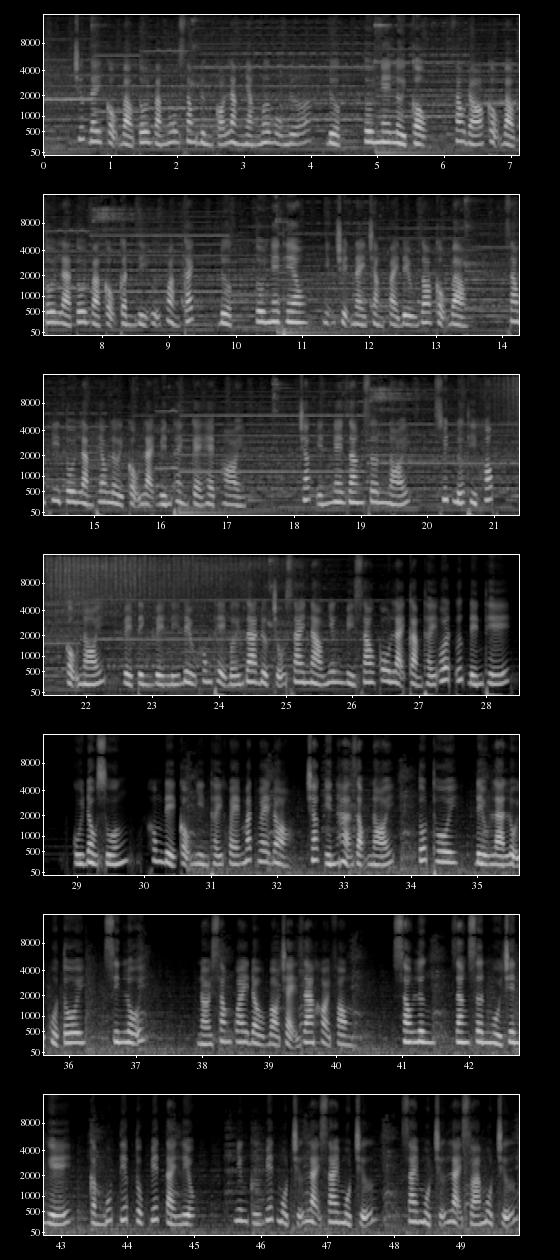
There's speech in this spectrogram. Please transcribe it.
Trước đây cậu bảo tôi và Ngô Song đừng có lằng nhằng mơ hồ nữa, được, tôi nghe lời cậu. Sau đó cậu bảo tôi là tôi và cậu cần gì giữ khoảng cách, được, tôi nghe theo, những chuyện này chẳng phải đều do cậu bảo. Sau khi tôi làm theo lời cậu lại biến thành kẻ hẹp hòi. Chắc Yến nghe Giang Sơn nói, suýt nữa thì khóc. Cậu nói, về tình về lý đều không thể bới ra được chỗ sai nào nhưng vì sao cô lại cảm thấy uất ức đến thế. Cúi đầu xuống, không để cậu nhìn thấy khóe mắt hoe đỏ, chắc Yến hạ giọng nói, tốt thôi, đều là lỗi của tôi, xin lỗi. Nói xong quay đầu bỏ chạy ra khỏi phòng. Sau lưng, Giang Sơn ngồi trên ghế, cầm bút tiếp tục viết tài liệu. Nhưng cứ viết một chữ lại sai một chữ, sai một chữ lại xóa một chữ.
